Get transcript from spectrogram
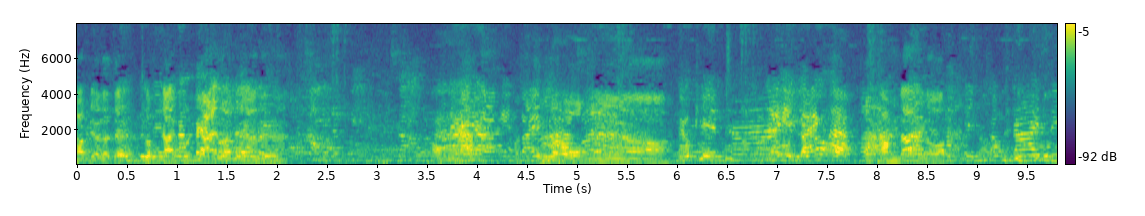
ครับ เดี๋ยวเราจะทำการขนย้ายรถแล้วนะฮะไม่เราออกไงอะเดี๋ยวเข็นเข็นแล้วก็ออกเขาทำได้เหรอทำได้สิ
